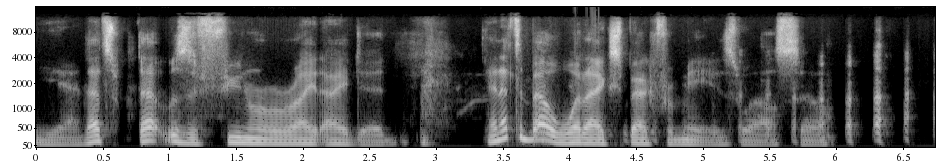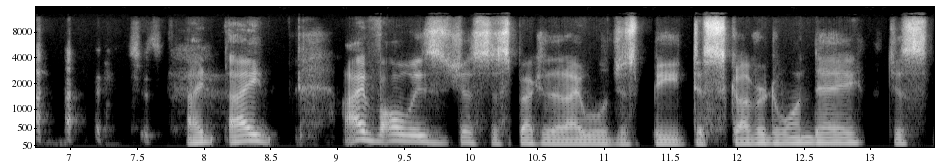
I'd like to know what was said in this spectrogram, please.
yeah, that's that was a funeral rite I did, and that's about what I expect from me as well. So, Just I I I've always just suspected that I will just be discovered one day. Just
